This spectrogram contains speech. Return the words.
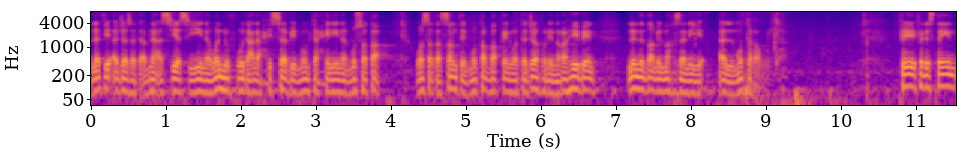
التي أجازت أبناء السياسيين والنفوذ على حساب الممتحنين البسطاء وسط صمت مطبق وتجاهل رهيب للنظام المخزني المتغول. في فلسطين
